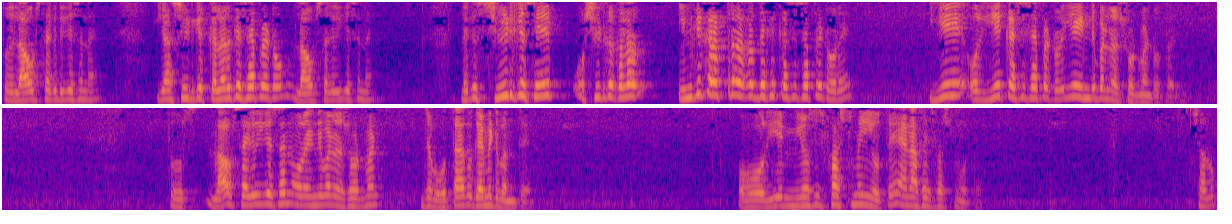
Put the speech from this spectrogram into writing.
तो ये लॉ ऑफ़ सेग्रीगेशन है। या सीड के कलर के सेपरेट हो लॉ ऑफ़ सेग्रीगेशन है लेकिन सीड के सेप और सीड का कलर इनके करेक्टर अगर देखें, कैसे सेपरेट हो रहे ये और ये कैसे सेपरेट हो रहे ये इंडिपेंडेंट अशोर्टमेंट होता है। तो लॉ ऑफ़ सेग्रीगेशन और इंडिपेंडेंट अशोर्टमेंट जब होता है तो गैमिट बनते हैं। और ये मियोसिस फ़र्स्ट में ही होते हैं एनाफेज फ़र्स्ट में होते हैं। चलो,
